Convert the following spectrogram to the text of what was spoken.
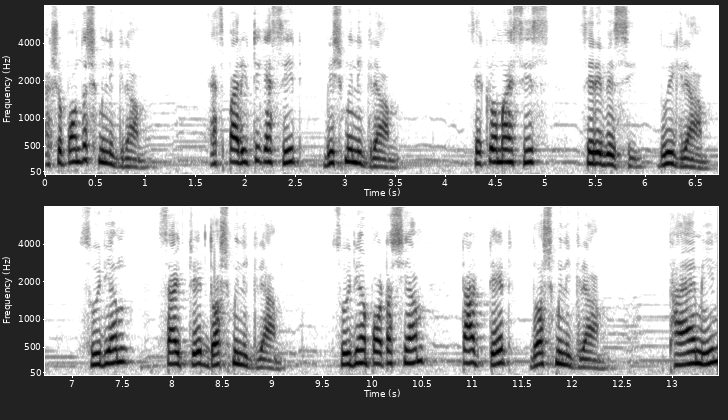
একশো পঞ্চাশ মিলিগ্রাম, অ্যাসপারিটিক অ্যাসিড বিশ মিলিগ্রাম, সেক্রোমাইসিস সেরিভেসি দুই গ্রাম, সোডিয়াম সাইট্রেট দশ মিলিগ্রাম, সোডিয়াম পটাশিয়াম টার্ট্রেট দশ মিলিগ্রাম, থায়ামিন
